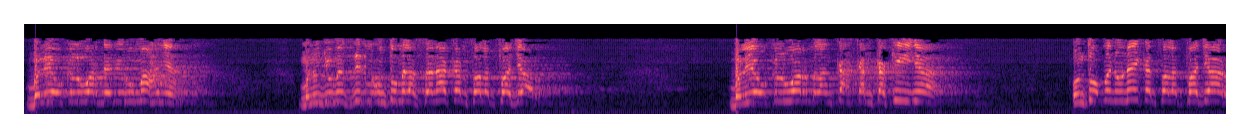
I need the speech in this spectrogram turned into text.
beliau keluar dari rumahnya menuju masjid untuk melaksanakan salat fajar. Beliau keluar melangkahkan kakinya untuk menunaikan salat fajar.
